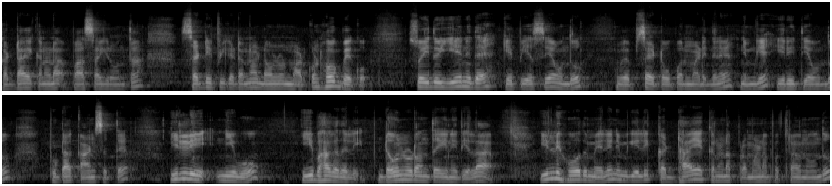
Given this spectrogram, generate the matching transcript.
ಕಡ್ಡಾಯ ಕನ್ನಡ ಪಾಸ್ ಆಗಿರುವಂಥ ಸರ್ಟಿಫಿಕೇಟನ್ನು ಡೌನ್ಲೋಡ್ ಮಾಡ್ಕೊಂಡು ಹೋಗಬೇಕು. ಸೊ ಇದು ಏನಿದೆ? ಕೆ ಪಿ ಎಸ್ ಸಿಯ ಒಂದು ವೆಬ್ಸೈಟ್ ಓಪನ್ ಮಾಡಿದ್ದೇನೆ. ನಿಮಗೆ ಈ ರೀತಿಯ ಒಂದು ಪುಟ ಕಾಣಿಸುತ್ತೆ. ಇಲ್ಲಿ ನೀವು ಈ ಭಾಗದಲ್ಲಿ ಡೌನ್ಲೋಡ್ ಅಂತ ಏನಿದೆಯಲ್ಲ, ಇಲ್ಲಿ ಹೋದ ಮೇಲೆ ನಿಮಗೆ ಇಲ್ಲಿ ಕಡ್ಡಾಯ ಕನ್ನಡ ಪ್ರಮಾಣ ಪತ್ರ ಅನ್ನೋ ಒಂದು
